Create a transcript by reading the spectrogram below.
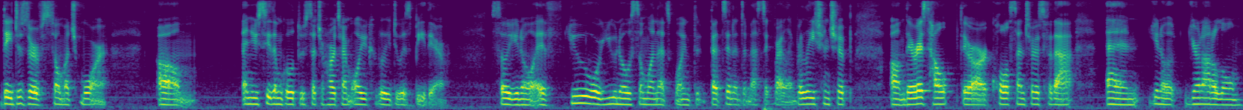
they deserve so much more. Um, and you see them go through such a hard time, all you could really do is be there. So, you know, if you or you know someone that's going through, that's in a domestic violent relationship, um, there is help. There are call centers for that and you know you're not alone.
